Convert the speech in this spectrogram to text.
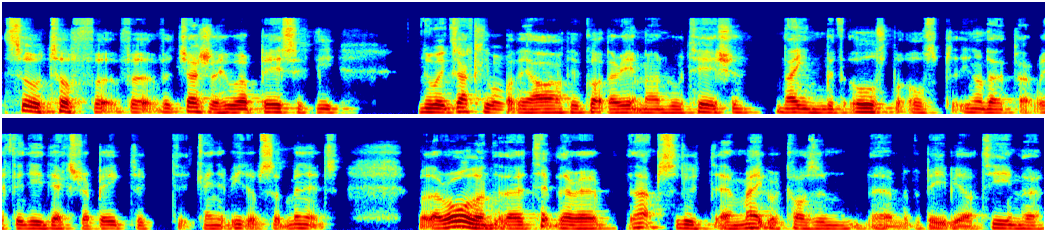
so tough for for, for Cheshire, who are basically know exactly what they are. They've got their eight man rotation, nine with Ulf, but Ulf, you know, that, that if they need the extra big to, to kind of eat up some minutes. But they're all under their tip. They're a, an absolute uh, microcosm um, of a BBL team. They're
